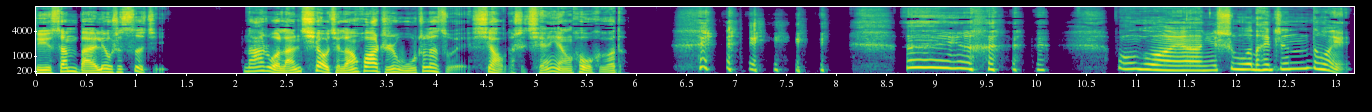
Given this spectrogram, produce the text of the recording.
第三百六十四集，那若兰翘起兰花指，捂住了嘴，笑的是前仰后合的。哎呀，不过呀，你说的还真对，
